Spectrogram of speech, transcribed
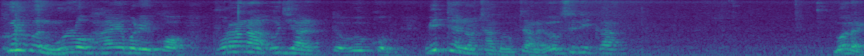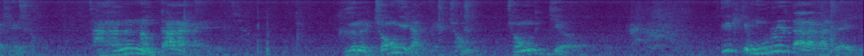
흙은 물로 화해버리고 불 하나 의지할 데 없고 밑에조차도 없잖아요. 없으니까 뭐라 해요? 잘하는 놈 따라가야 되죠. 그거를 종이라고 해요. 종, 종격. 이렇게 물을 따라가자. 이게.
